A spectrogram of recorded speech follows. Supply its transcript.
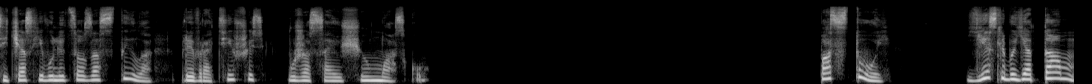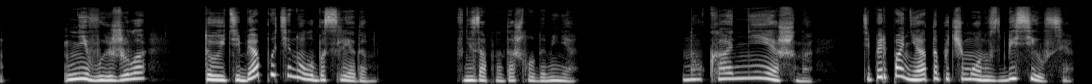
Сейчас его лицо застыло, превратившись в ужасающую маску. Постой. Если бы я там не выжила, то и тебя потянуло бы следом. Внезапно дошло до меня. Ну, конечно. Теперь понятно, почему он взбесился.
